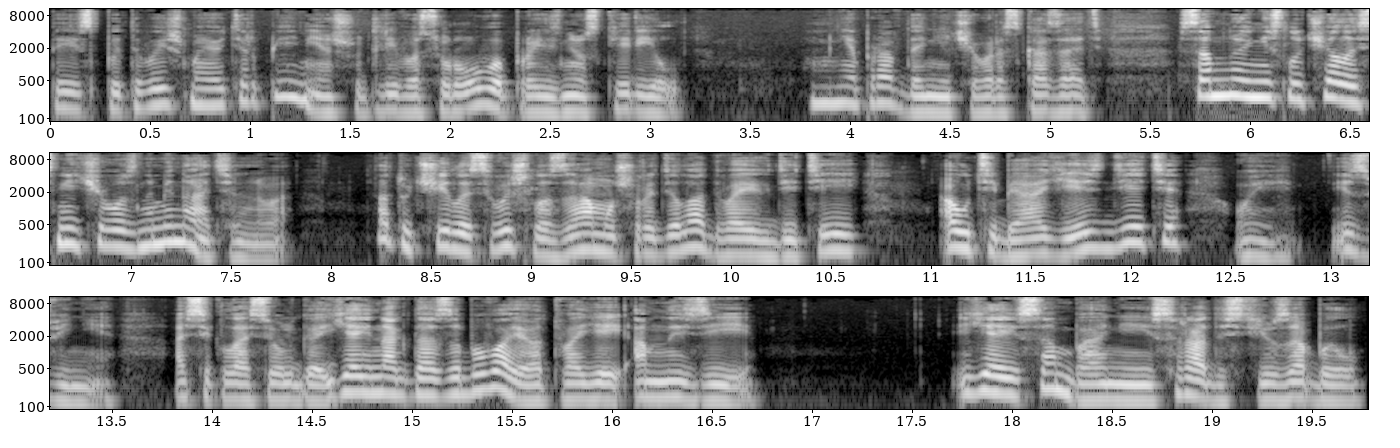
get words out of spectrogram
Ты испытываешь мое терпение, шутливо сурово произнес Кирилл. Мне, правда, нечего рассказать. Со мной не случалось ничего знаменательного. Отучилась, вышла замуж, родила двоих детей. А у тебя есть дети? Ой, извини, осеклась Ольга. Я иногда забываю о твоей амнезии. Я и сам бы о ней с радостью забыл».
